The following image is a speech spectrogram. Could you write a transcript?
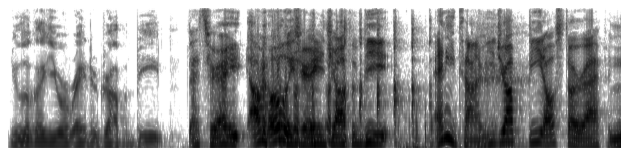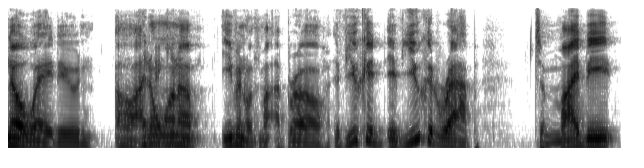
you look like you were ready to drop a beat. That's right. I'm always ready to drop a beat. Anytime you drop a beat, I'll start rapping. No way, dude. Oh, I don't want to even with my bro. If you could if you could rap to my beat,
